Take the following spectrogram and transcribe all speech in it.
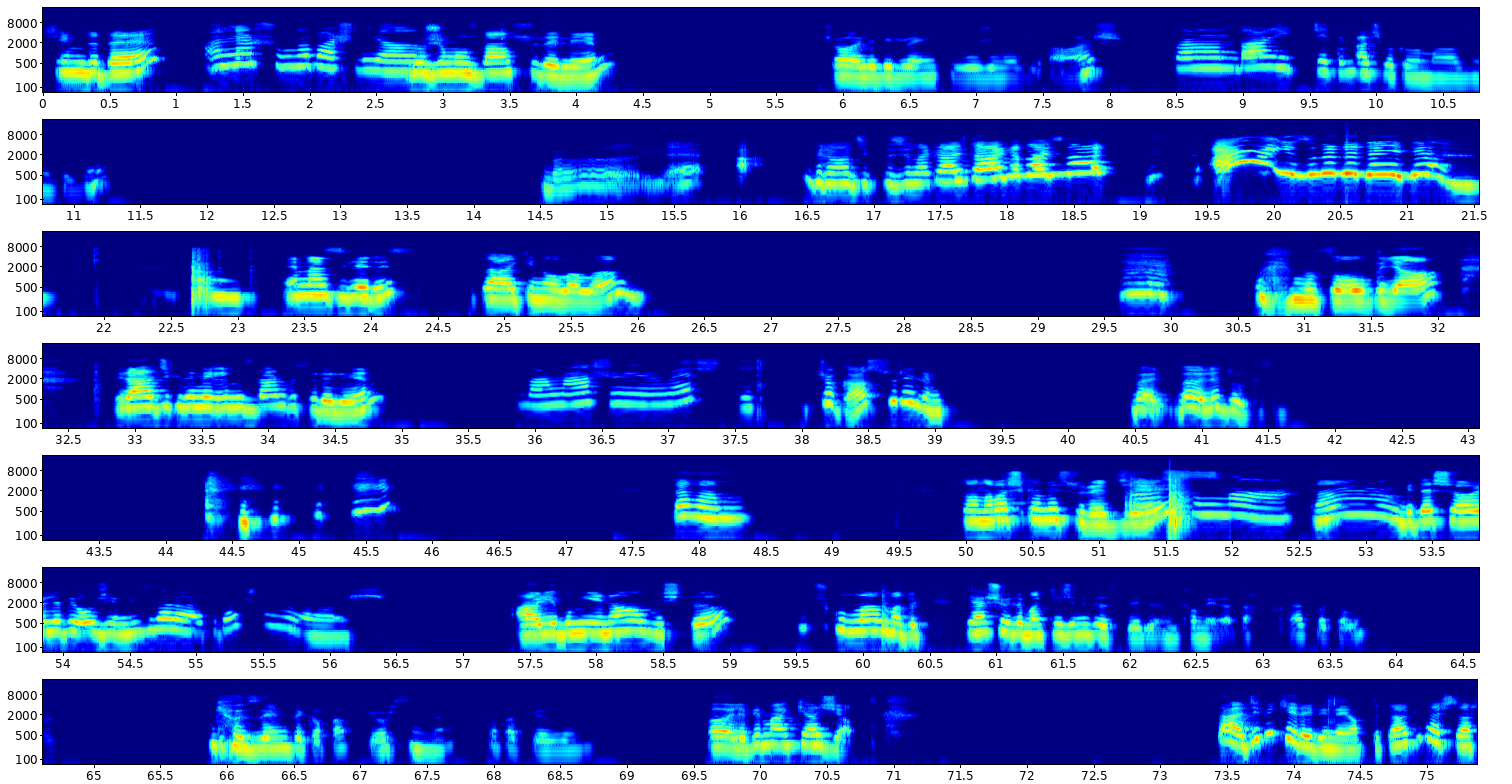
Şimdi de Anne şuna başlayalım. rujumuzdan sürelim. Şöyle bir renk rujumuz var. Ben ondan yiyeceğim. Aç bakalım ağzını kızım. Böyle. Ah, Birazcık dışına kaçtı arkadaşlar. Aa, yüzüne de değdi. Hemen sileriz. Sakin olalım. Nasıl oldu ya? Birazcık rimelimizden de sürelim. Bana sürmez ki. Çok az sürelim. Böyle, böyle dur kızım. Tamam. Sonra başka ne süreceğiz? Bir de şöyle bir ojemiz var arkadaşlar. Arya bunu yeni almıştı. Hiç kullanmadık. Gel şöyle makyajını gösteriyorum kamerada. Bak bakalım. Gözlerini de kapat görsünler. Kapat gözlerini. Öyle bir makyaj yaptık. Sadece bir kereliğine yaptık arkadaşlar.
